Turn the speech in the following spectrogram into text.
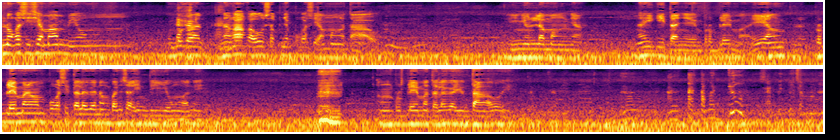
Ano kasi siya ma'am, yung kumbaga Lahat, ano? nakakausap niya po kasi ang mga tao. Mm. Yun yung lamang niya. Nakikita niya yung problema. Eh ang problema naman po kasi talaga ng bansa hindi yung ano eh. ang problema talaga yung tao eh. Ang, ang tatamad nyo. Sabi ko sa mga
